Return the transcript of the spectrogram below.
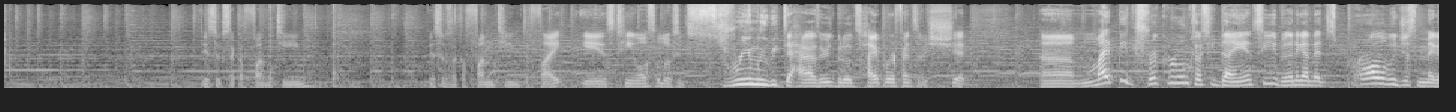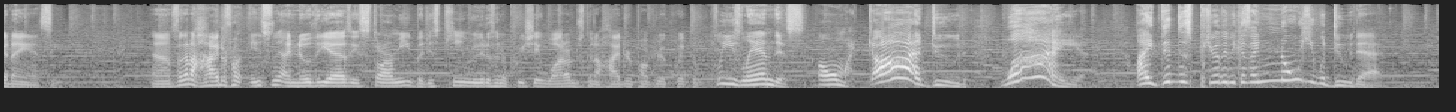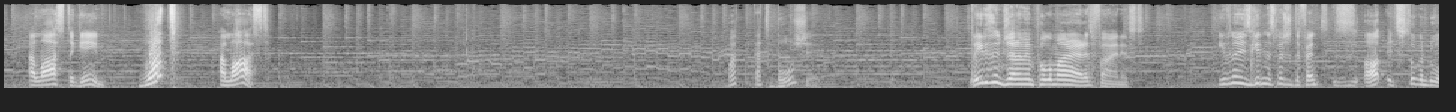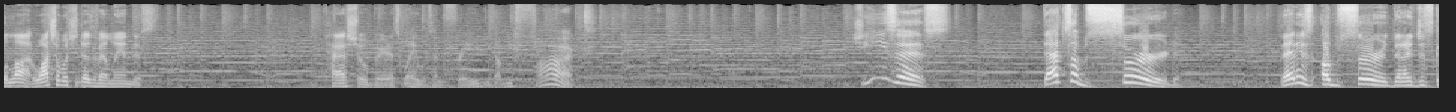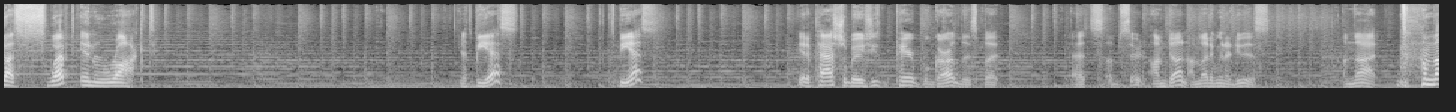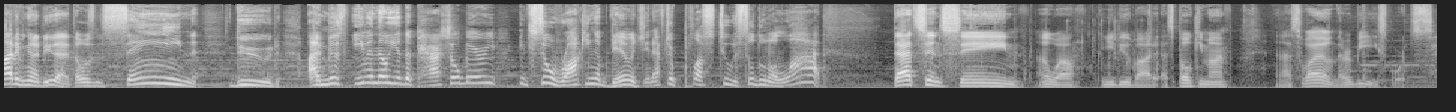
This looks like a fun team. This looks like a fun team to fight. His team also looks extremely weak to hazards, but it looks hyper offensive as shit. Um, might be Trick Room because I see Diancie, but then again, that's probably just Mega Diancie. Um, so I'm gonna Hydro Pump instantly. I know that he has a Starmie, but his team really doesn't appreciate water. I'm just gonna Hydro Pump real quick to please land this. Oh my god, dude! Why? I did this purely because I know he would do that. I lost the game. What? I lost. What? That's bullshit. Ladies and gentlemen, Pokemon at its finest. Even though he's getting the special defense up, it's still gonna do a lot. Watch how much it does if I land this. Passho Bear, that's why he wasn't afraid. He got me fucked. Jesus! That's absurd! That is absurd that I just got swept and rocked. That's BS. It's BS. He had a Passho Berry, she's prepared regardless, but that's absurd. I'm done. I'm not even gonna do this. I'm not. I'm not even gonna do that. That was insane, dude. I missed. Even though he had the Passho Berry, it's still rocking up damage, and after plus two, it's still doing a lot. That's insane. Oh well, can you do about it? That's Pokemon, and that's why I'll never be esports.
